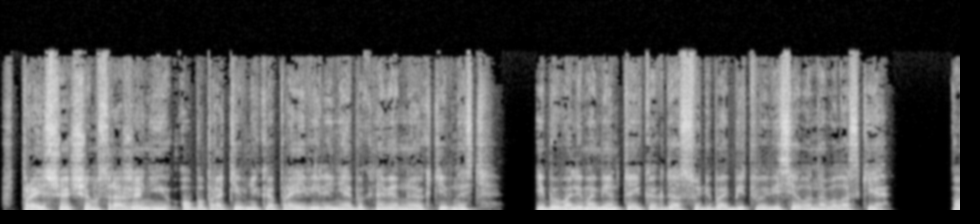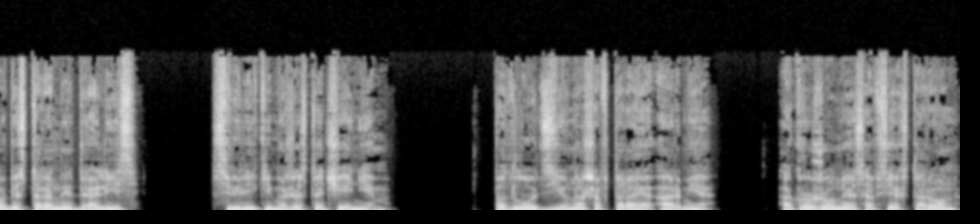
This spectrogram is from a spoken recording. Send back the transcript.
В происшедшем сражении оба противника проявили необыкновенную активность, и бывали моменты, когда судьба битвы висела на волоске. Обе стороны дрались с великим ожесточением. Под Лодзью наша вторая армия, окруженная со всех сторон,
